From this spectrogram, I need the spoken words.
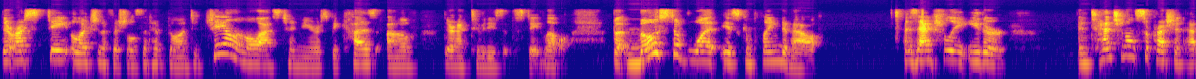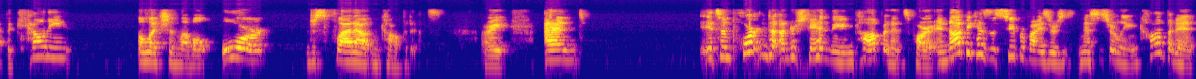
there are state election officials that have gone to jail in the last 10 years because of their activities at the state level. But most of what is complained about is actually either intentional suppression at the county election level or just flat out incompetence. All right. And it's important to understand the incompetence part and not because the supervisor is necessarily incompetent,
